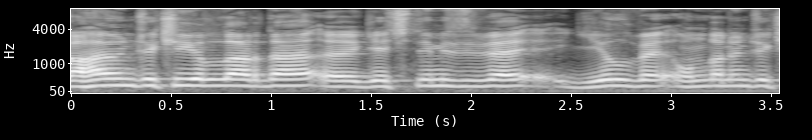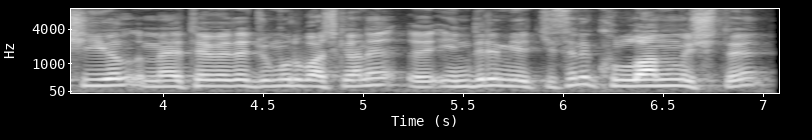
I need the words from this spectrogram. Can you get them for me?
daha önceki yıllarda e, geçtiğimiz ve yıl ve ondan önceki yıl MTV'de Cumhurbaşkanı e, indirim yetkisini kullanmıştı.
